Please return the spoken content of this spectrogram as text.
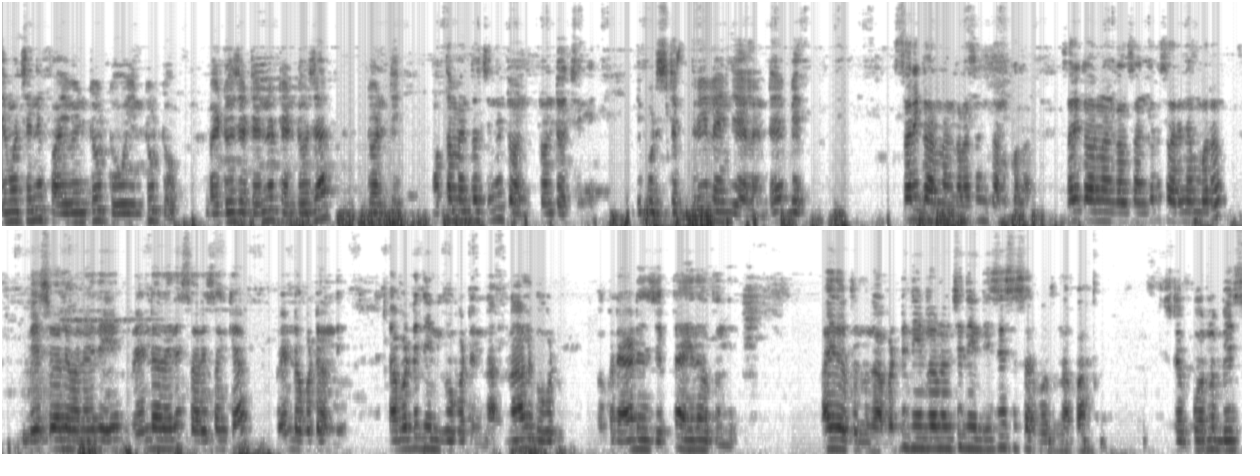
ఏమొచ్చింది five into two into two. Five two జా టెన్ టెన్ టూ జా ట్వంటీ. మొత్తం ఎంత వచ్చింది? ట్వంటీ ట్వంటీ వచ్చింది. ఇప్పుడు స్టెప్ త్రీలో ఏం చేయాలంటే బే సరి కారణాంకాల సంఖ్య కనుక్కోవాలి సరి కారణాంకాల సంఖ్యలో సరి నెంబరు బేస్ వాల్యూ అనేది రెండు అనేది సరి సంఖ్య రెండు ఒకటే ఉంది. కాబట్టి దీనికి ఒకటి నాలుగు ఒకటి ఒకటి యాడ్ చేసి చెప్తే ఐదు అవుతుంది. ఐదు అవుతుంది కాబట్టి దీంట్లో నుంచి దీన్ని తీసేస్తే సరిపోతుందప్ప. స్టెప్ ఫోర్లో బేస్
